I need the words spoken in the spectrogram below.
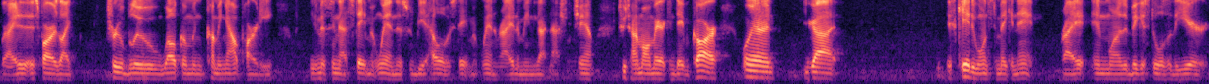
right? As far as like true blue welcome and coming out party, he's missing that statement win. This would be a hell of a statement win, right? I mean, you got national champ, two time All American David Carr, when you got this kid who wants to make a name, right? In one of the biggest duels of the year,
